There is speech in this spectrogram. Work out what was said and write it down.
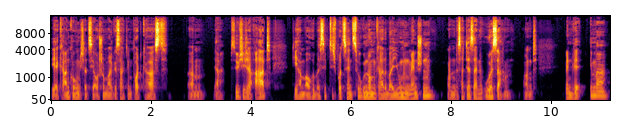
Die Erkrankungen, ich hatte es ja auch schon mal gesagt im Podcast, ähm, ja, psychischer Art, die haben auch über 70 Prozent zugenommen, gerade bei jungen Menschen. Und das hat ja seine Ursachen. Und wenn wir immer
